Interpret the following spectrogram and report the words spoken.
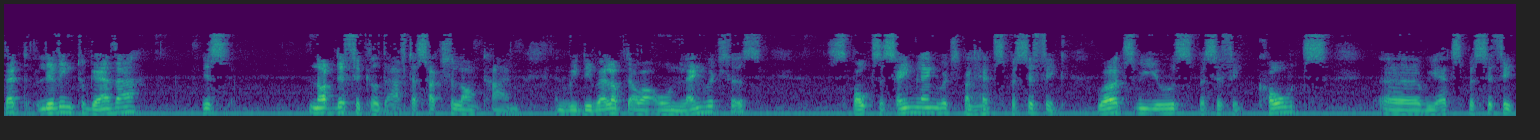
that living together is not difficult after such a long time. And we developed our own languages, spoke the same language but had specific words we used, specific codes. Uh, we had specific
